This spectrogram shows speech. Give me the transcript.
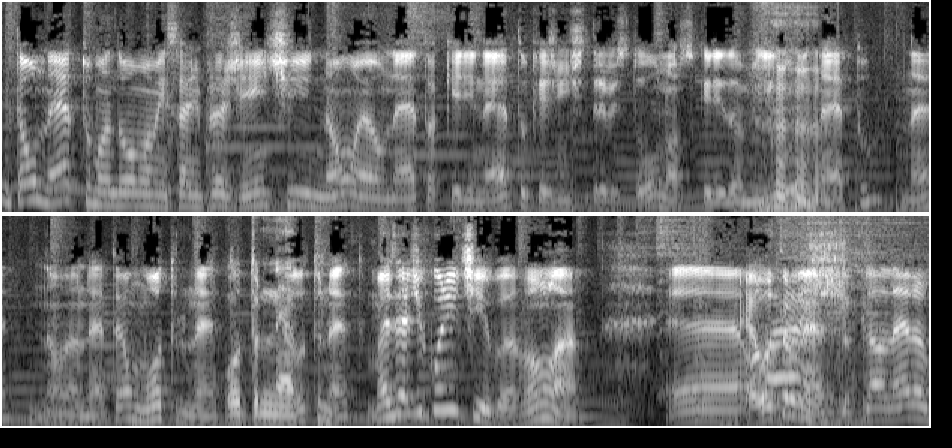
Então o Neto mandou uma mensagem pra gente. Não é o Neto, aquele Neto que a gente entrevistou, o nosso querido amigo Neto, né? Não é o Neto, é um outro Neto. Outro Neto. É outro Neto. Mas é de Curitiba, vamos lá. É, é outro Neto. Galera,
